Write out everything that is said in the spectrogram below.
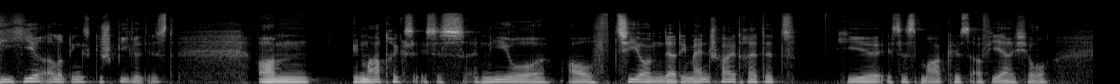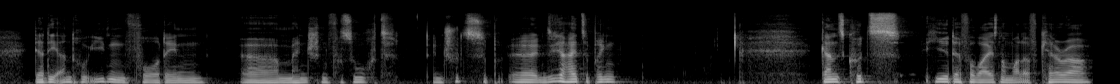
die hier allerdings gespiegelt ist. Ähm, in Matrix ist es Neo auf Zion, der die Menschheit rettet. Hier ist es Marcus auf Jericho, der die Androiden vor den äh, Menschen versucht, in, Schutz zu, äh, in Sicherheit zu bringen. Ganz kurz hier der Verweis nochmal auf Kara,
